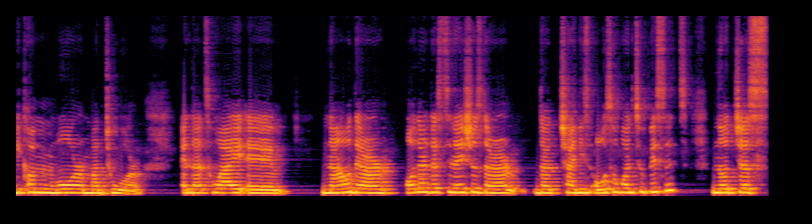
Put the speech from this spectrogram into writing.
become more mature, and that's why um, now there are other destinations that are that Chinese also want to visit not just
